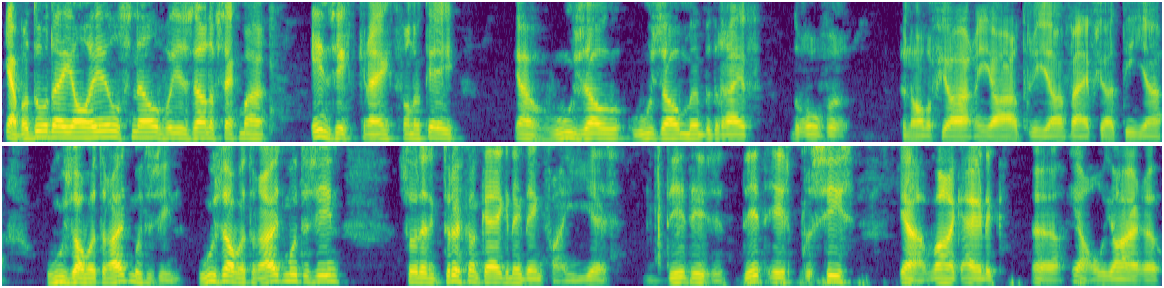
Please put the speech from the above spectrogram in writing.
ja, waardoor dat je al heel snel voor jezelf zeg maar, inzicht krijgt van oké, ja, hoe, zou, hoe zou mijn bedrijf er over een half jaar, een jaar, drie jaar, vijf jaar, tien jaar, hoe zou het eruit moeten zien? Hoe zou het eruit moeten zien, zodat ik terug kan kijken en ik denk van yes, dit is het. Dit is precies ja, waar ik eigenlijk uh, ja, al jaren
